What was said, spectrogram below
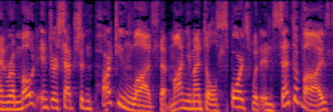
and remote interception parking lots that Monumental Sports would incentivize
